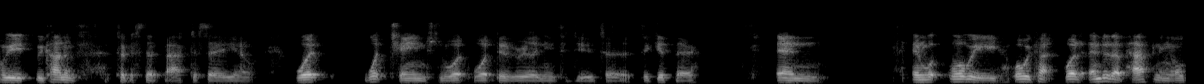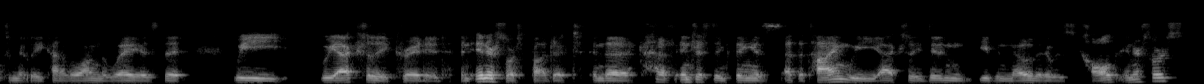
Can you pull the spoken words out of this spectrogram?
we we kind of took a step back to say, you know, what what changed and what what did we really need to do to to get there? And and what, what we what we kind what ended up happening ultimately kind of along the way is that we we actually created an inner source project and the kind of interesting thing is at the time we actually didn't even know that it was called inner source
